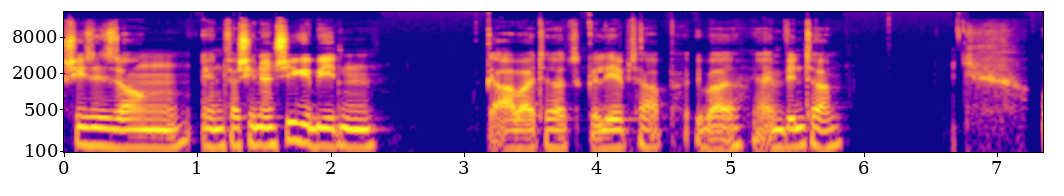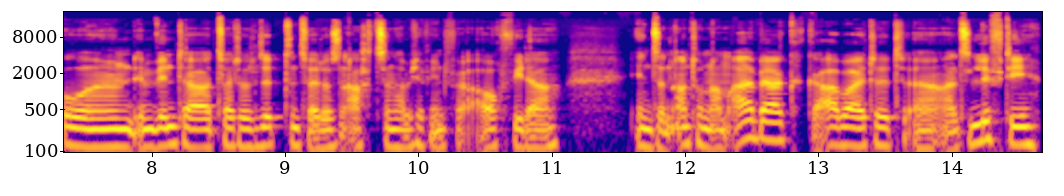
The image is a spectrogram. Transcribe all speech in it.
Skisaison in verschiedenen Skigebieten gearbeitet, gelebt habe, über ja, im Winter. Und im Winter 2017, 2018 habe ich auf jeden Fall auch wieder in St. Anton am Arlberg gearbeitet äh, als Lifty.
